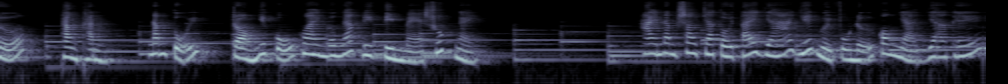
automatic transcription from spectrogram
nữa, thằng Thành, 5 tuổi, tròn như củ khoai ngơ ngác đi tìm mẹ suốt ngày. Hai năm sau cha tôi tái giá với người phụ nữ con nhà gia thế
